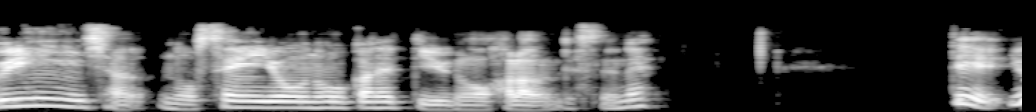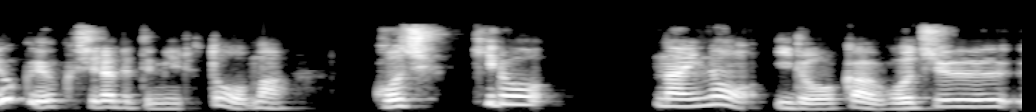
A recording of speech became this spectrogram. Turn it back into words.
グリーン車の専用のお金っていうのを払うんですよね。で、よくよく調べてみると、まあ、50キロ内の移動か51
